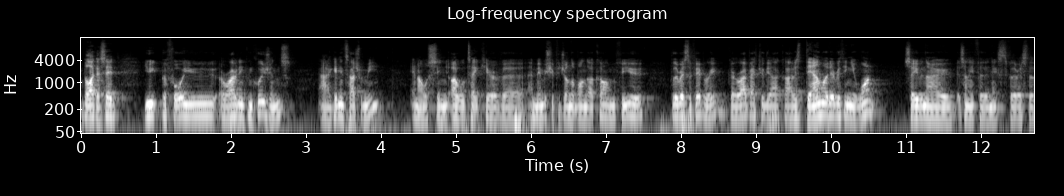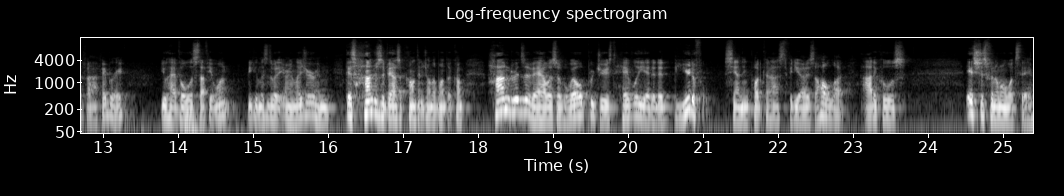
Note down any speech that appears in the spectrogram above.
But like I said, you before you arrive at any conclusions, uh, get in touch with me, and I will send. I will take care of a, a membership for johnlebon.com for you for the rest of February. Go right back through the archives, download everything you want. So even though it's only for the next for the rest of uh, February, you'll have all the stuff you want. You can listen to it at your own leisure. And there's hundreds of hours of content at johnlebon.com. Hundreds of hours of well produced, heavily edited, beautiful sounding podcasts, videos, a whole lot, articles. It's just phenomenal what's there.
